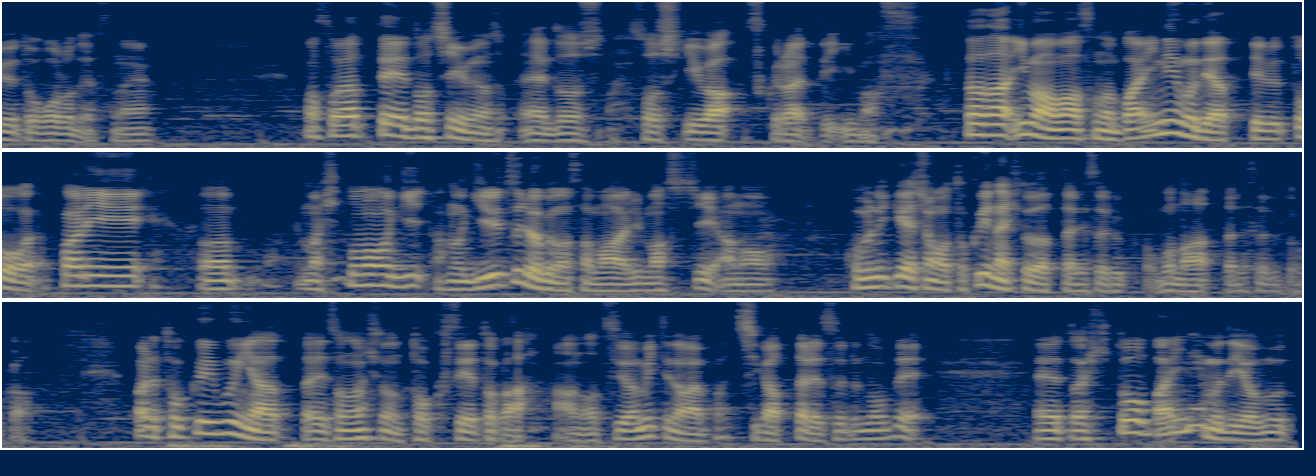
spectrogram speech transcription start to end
いうところですね。まあ、そうやってドチームの、えー、組織は作られています。ただ今はそのバイネームでやってると、やっぱりその、まあ、人のぎあの技術力の差もありますし、あのコミュニケーションが得意な人だったりするものだったりするとか、やっぱり得意分野だったり、その人の特性とか、あの強みっていうのはやっぱ違ったりするので、えっ、ー、と、人をバイネームで呼ぶ、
